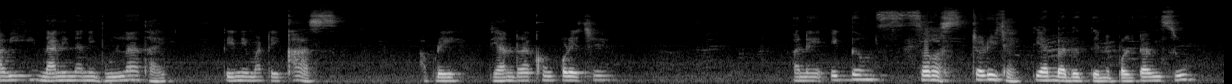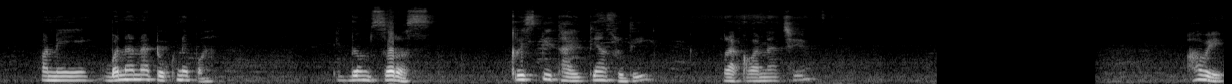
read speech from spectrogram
આવી નાની નાની ભૂલ ના થાય, તેની માટે ખાસ આપણે ધ્યાન રાખવું પડે છે. અને એકદમ સરસ ચડી જાય ત્યારબાદ જ તેને પલટાવીશું. અને બનાના ટોકને પણ એકદમ સરસ ક્રિસ્પી થાય ત્યાં સુધી રાખવાના છે. હવે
